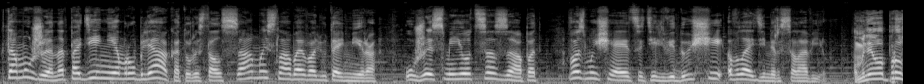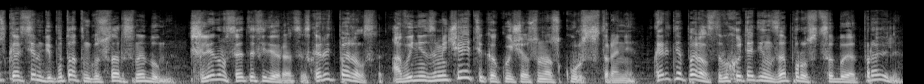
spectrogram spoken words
К тому же над падением рубля, который стал самой слабой валютой мира, уже смеется Запад, возмущается телеведущий Владимир Соловьев. У меня вопрос ко всем депутатам Государственной Думы, членам Совета Федерации. Скажите, пожалуйста, а вы не замечаете, какой сейчас у нас курс в стране? Скажите мне, пожалуйста, вы хоть один запрос ЦБ отправили?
